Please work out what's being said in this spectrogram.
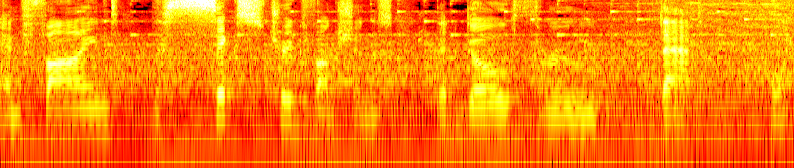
and find the six trig functions that go through that point.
